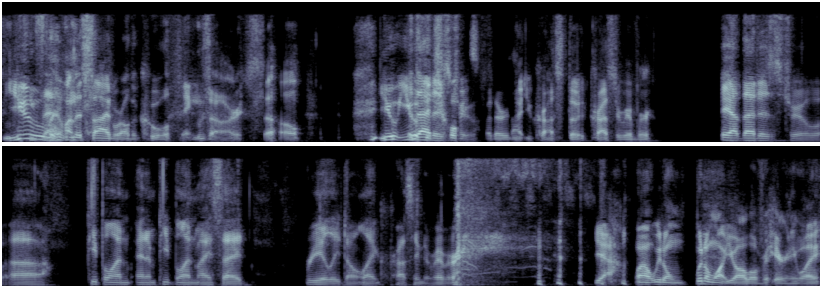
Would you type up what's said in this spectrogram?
You live on the side where all the cool things are. So you you That have the choice true. whether or not you cross the cross the river. Yeah, that is true. Uh, people on and people on my side really don't like crossing the river. Yeah. Well, we don't we don't want you all over here anyway.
